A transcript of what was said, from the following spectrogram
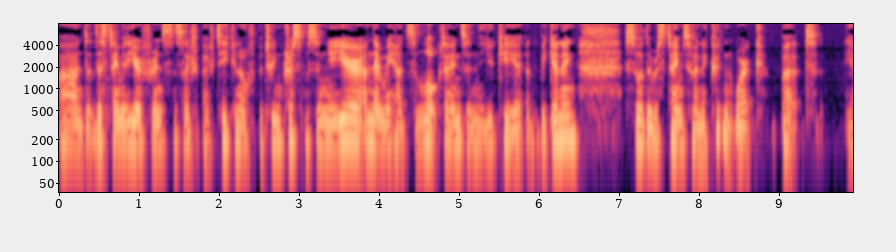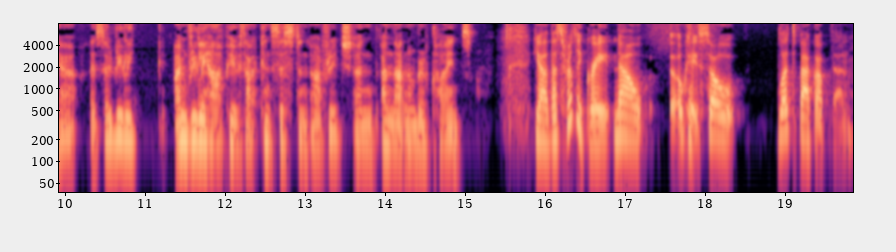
And at this time of the year, for instance, I've, I've taken off between Christmas and New Year. And then we had some lockdowns in the UK at, at the beginning. So there was times when I couldn't work. But yeah, it's a really I'm really happy with that consistent average and and that number of clients. Yeah, that's really great. Now, okay, so let's back up then.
